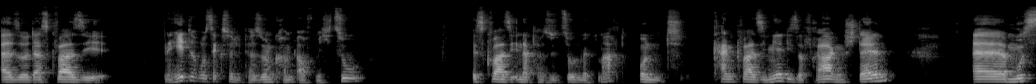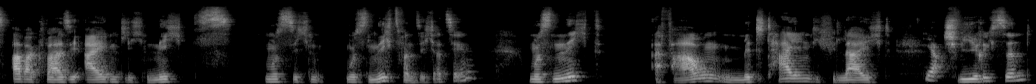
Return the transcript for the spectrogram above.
Also, dass quasi eine heterosexuelle Person kommt auf mich zu, ist quasi in der Position mit Macht und kann quasi mir diese Fragen stellen, äh, muss aber quasi eigentlich nichts, muss sich, muss nichts von sich erzählen, muss nicht Erfahrungen mitteilen, die vielleicht Ja. schwierig sind.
